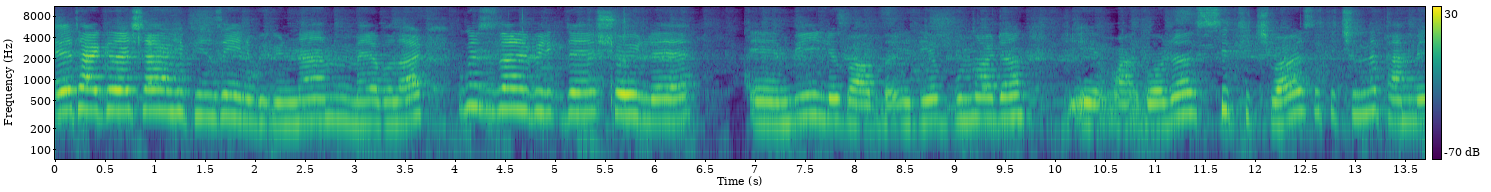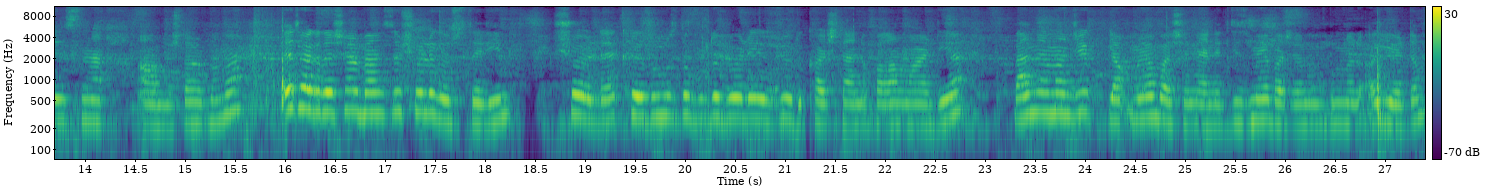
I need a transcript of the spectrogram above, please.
Evet arkadaşlar hepinize yeni bir günden merhabalar. Bugün sizlerle birlikte şöyle e, bir Lego adlı hediye. Bunlardan e, var bu arada. Stitch var. Stitch'in de pembesini almışlar bana. Evet arkadaşlar ben size şöyle göstereyim. Şöyle kağıdımızda burada böyle yazıyordu kaç tane falan var diye. Ben de hemencik yapmaya başladım yani dizmeye başladım. Bunları ayırdım.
